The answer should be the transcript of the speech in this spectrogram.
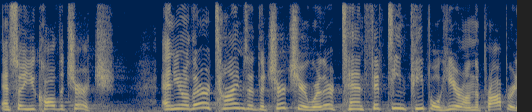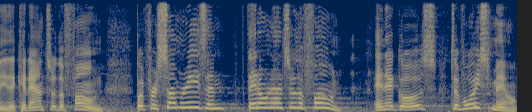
and so you call the church. And you know, there are times at the church here where there are 10, 15 people here on the property that could answer the phone. But for some reason, they don't answer the phone. And it goes to voicemail.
